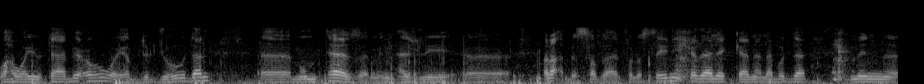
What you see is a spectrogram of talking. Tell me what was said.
وهو يتابعه ويبذل جهودا ممتازة من أجل رأب الصدع الفلسطيني. كذلك كان لابد من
